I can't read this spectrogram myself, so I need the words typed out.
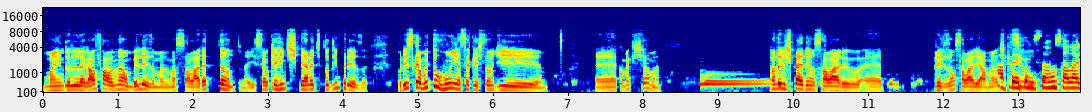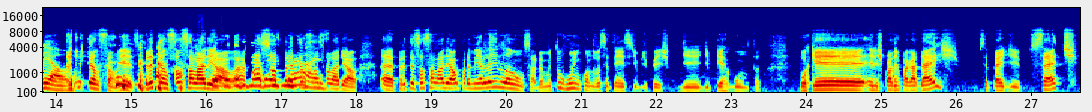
uma índole legal, fala, não, beleza, mas o nosso salário é tanto, né? Isso é o que a gente espera de toda empresa. Por isso que é muito ruim essa questão de. É, como é que chama? Quando eles pedem o salário. É, previsão salarial, não? A pretensão o... salarial. Pretensão, isso, pretensão salarial. ah, qual a sua pretensão reais. salarial? É, pretensão salarial para mim é leilão, sabe? É muito ruim quando você tem esse tipo de, de, de pergunta. Porque eles podem pagar 10, você pede 7,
